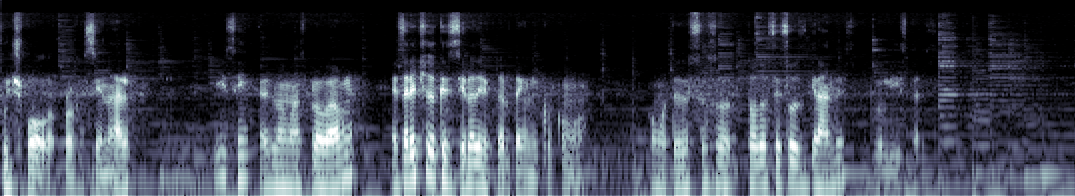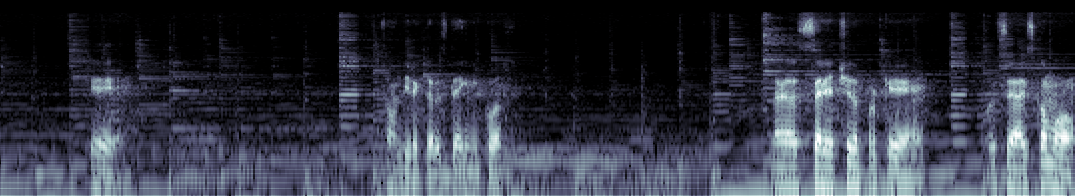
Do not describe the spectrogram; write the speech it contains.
fútbol profesional. Y sí, es lo más probable. Estaría hecho de que se hiciera director técnico, como, como todos, esos, todos esos grandes futbolistas. Que son directores técnicos. La verdad sería chido porque, o sea, es como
